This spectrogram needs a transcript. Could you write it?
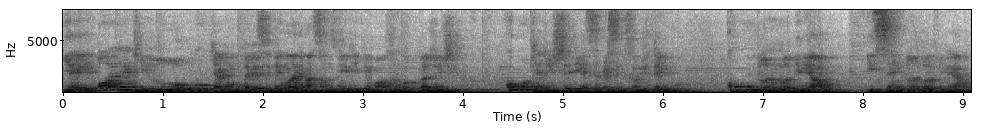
E aí, olha que louco que acontece. Tem uma animaçãozinha aqui que mostra um pouco pra gente como que a gente teria essa percepção de tempo com glândula pineal e sem glândula pineal.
